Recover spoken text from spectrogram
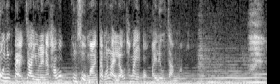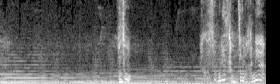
กองยังแปลกใจอยู่เลยนะคะ ว่าคุณสุมาตั้งแต่เมื่อไหร่แล้วทำไมออกไปเร็วจังอะคุณสุนี่คุณสุไม่ได้สั่งจริงเหรอคะเนี่ย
